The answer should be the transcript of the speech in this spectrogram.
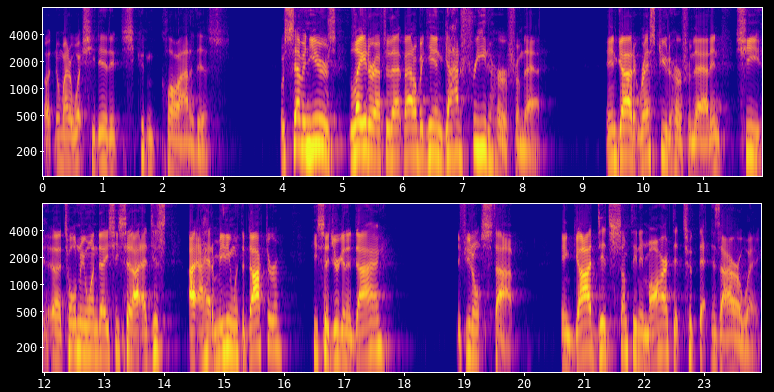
uh, no matter what she did, it, she couldn't claw out of this. It was seven years later after that battle began, God freed her from that. And God rescued her from that. And she uh, told me one day, she said, I, I just, I, I had a meeting with the doctor. He said, You're gonna die if you don't stop. And God did something in my heart that took that desire away.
